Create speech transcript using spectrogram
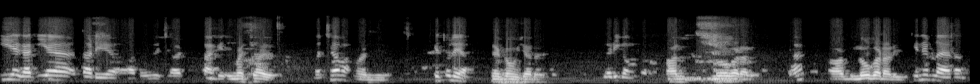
ਕੀ ਹੈਗਾ? ਕੀ ਹੈ ਤੁਹਾਡੇ ਆਟੋ ਵਿੱਚ ਟਾਂਗੇ ਦੇ ਬੱਚਾ ਹੈ ਬੱਚਾ ਵਾ? ਹਾਂਜੀ। ਕਿੱਥੋਂ ਲਿਆ? ਇਹ ਗਊਸ਼ਾਲਾ। ਕਿਹੜੀ ਕਰ ਆ ਲੋਗੜ ਹਾਂ ਆ ਲੋਗੜ ਵਾਲੀ। ਕਿਹਨੇ ਬੁਲਾਇਆ ਤੁਹਾਨੂੰ?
